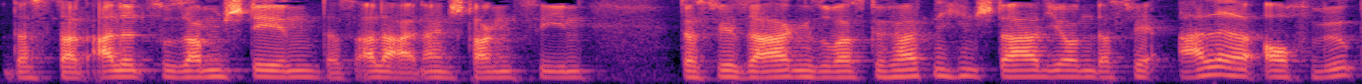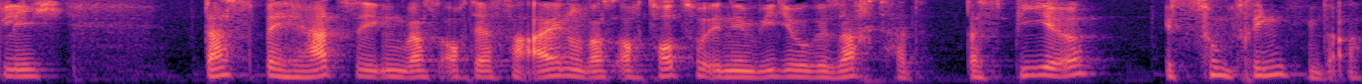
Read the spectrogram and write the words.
dass dann alle zusammenstehen, dass alle an einen Strang ziehen dass wir sagen, sowas gehört nicht ins Stadion, dass wir alle auch wirklich das beherzigen, was auch der Verein und was auch Toto in dem Video gesagt hat. Das Bier ist zum Trinken da.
